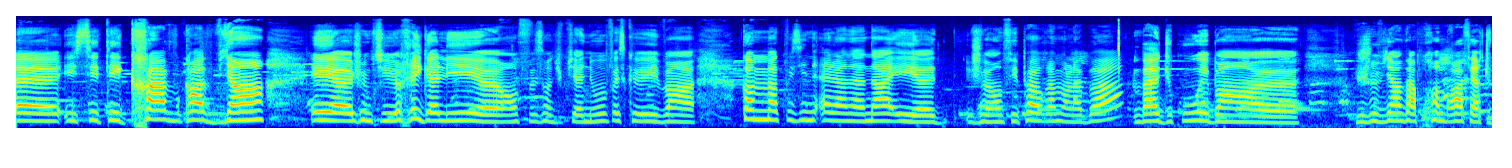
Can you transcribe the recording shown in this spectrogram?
euh, et c'était grave, grave bien. Et je me suis régalée en faisant du piano parce que eh ben, comme ma cousine elle a nana et je n'en fais pas vraiment là-bas, bah du coup eh ben, euh, je viens d'apprendre à faire du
